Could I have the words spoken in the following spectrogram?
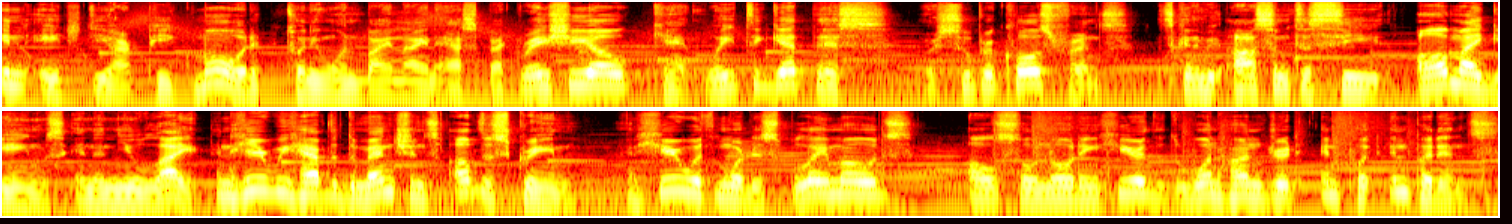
in HDR peak mode, 21 by 9 aspect ratio. Can't wait to get this. We're super close friends. It's gonna be awesome to see all my games in a new light. And here we have the dimensions of the screen. And here with more display modes, also noting here that the 100 input impedance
